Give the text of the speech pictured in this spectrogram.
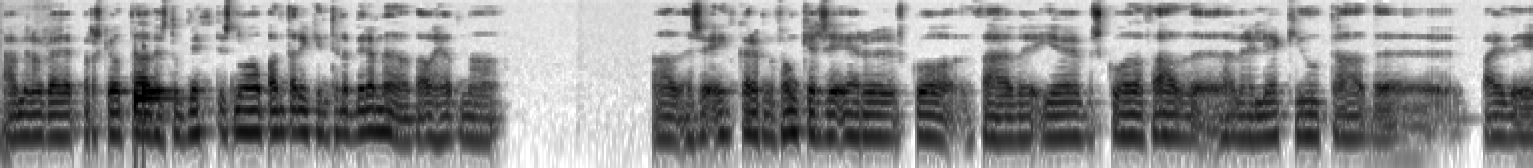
Það mér langaði bara að skjóta að þú myndist nú á bandaríkinn til að byrja með það, þá hérna að þessi engaröfnu fangelsi eru sko, það, ég hef skoðað það, það verið lekið út að eh, bæði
